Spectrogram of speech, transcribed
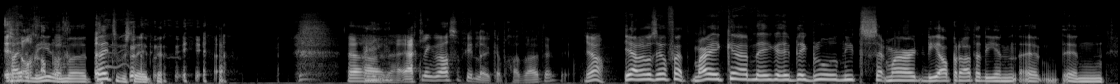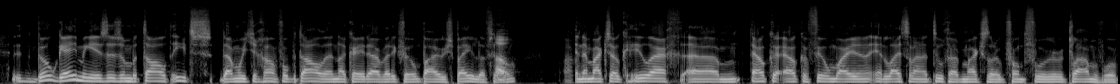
fijne manier om tijd te besteden. ja. Ja, nou, ja, klinkt wel alsof je het leuk hebt gehad, Wouter. Ja, ja dat was heel vet. Maar ik, uh, ik, ik, ik, bedoel niet, zeg maar, die apparaten die een, uh, een... Go Gaming is dus een betaald iets. Daar moet je gewoon voor betalen. En dan kan je daar, weet ik veel, een paar uur spelen of zo. Oh. Okay. En dan maken ze ook heel erg... Um, elke, elke film waar je in de luisteraar naartoe gaat... maken ze er ook van tevoren reclame voor.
